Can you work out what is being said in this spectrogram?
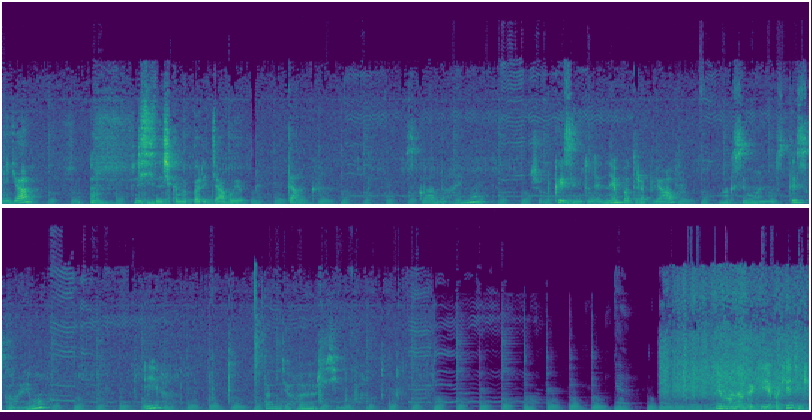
я резиночками перетягую. Так, складаємо, щоб кисень туди не потрапляв. Максимально стискаємо і так вдягаю резинку. І в мене такі є пакетики.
